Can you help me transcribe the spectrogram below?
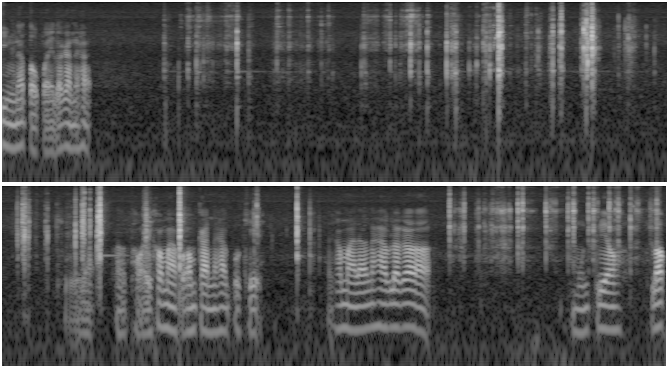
ยิงหนัดต่อไปแล้วกันนะฮะโอเคละเรา ถอยเข้ามาพร้อมกันนะครับ โอเคเข้ามาแล้วนะครับ แล้วก็หมุนเกลียวล็อก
